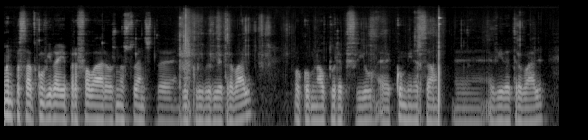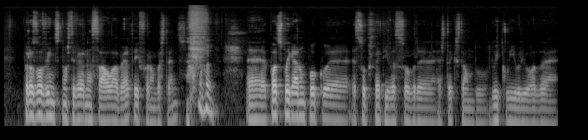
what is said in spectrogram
No ano passado convidei-a para falar aos meus estudantes da- do equilíbrio vida-trabalho, ou como na altura preferiu, a combinação eh, a vida-trabalho. Para os ouvintes que não estiveram nessa aula aberta, e foram bastantes, eh, pode explicar um pouco a, a sua perspectiva sobre esta questão do, do equilíbrio ou da,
